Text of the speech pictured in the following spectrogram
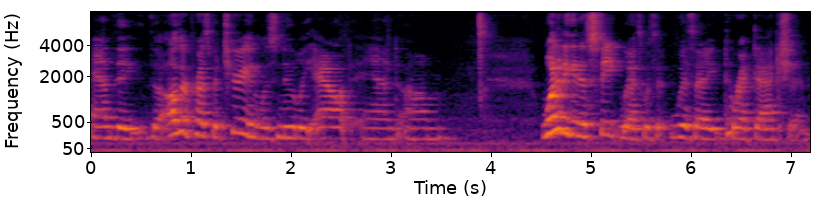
And the, the other Presbyterian was newly out and um, wanted to get his feet wet with, with a direct action.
